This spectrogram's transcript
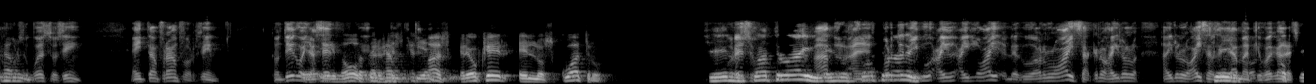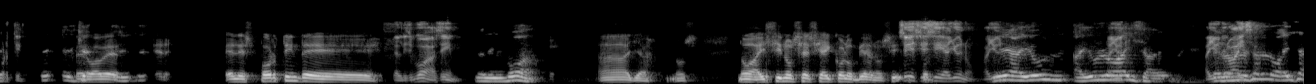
Frankfurt, por supuesto, sí. Eintracht Frankfurt, sí. Contigo, ya Eh, sé. No, pero es más, creo que en los cuatro. Sí, en los cuatro hay. Ah, en pero los en el Sporting hay. ahí, ahí, ahí lo hay, el jugador Loaiza, creo, Jairo, Jairo Loaiza Sí. se llama, el que juega en el. Sporting, El- el Pero que- a ver. el- El Sporting de... de Lisboa, sí. de Lisboa. Ah, ya. No, sé. No, ahí sí no sé si hay colombianos, ¿sí? Sí, sí, sí, hay uno. Hay Sí, hay un, hay un Loaiza. Hay un Pero no es, Loaiza. el Loaiza,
